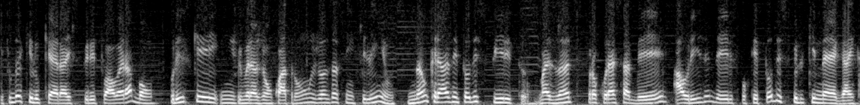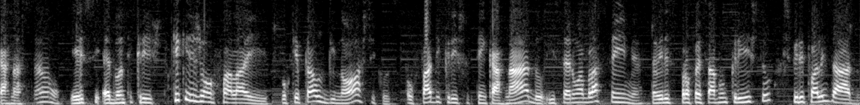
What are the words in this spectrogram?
e tudo aquilo que era espiritual era bom. Por isso que em 1 João 4:1, João diz assim: "Filhinhos, não criais em todo espírito, mas antes procurai saber a origem deles, porque todo espírito que nega a encarnação, esse é do anticristo". Por que que João fala isso? Porque para os gnósticos, o fato de Cristo ter encarnado, isso era uma blasfêmia. Então eles professavam Cristo espiritualizado,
